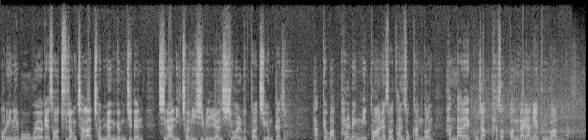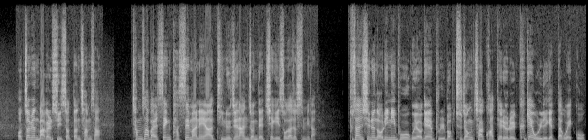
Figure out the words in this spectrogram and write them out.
어린이 보호구역에서 주정차가 전면 금지된 지난 2021년 10월부터 지금까지 학교 밖 800m 안에서 단속한 건 한 달에 고작 5건 가량에 불과합니다. 어쩌면 막을 수 있었던 참사. 참사 발생 닷새 만에야 뒤늦은 안전 대책이 쏟아졌습니다. 부산시는 어린이 보호구역에 불법 주정차 과태료를 크게 올리겠다고 했고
